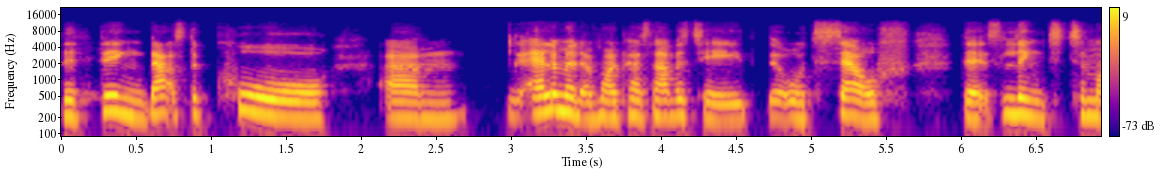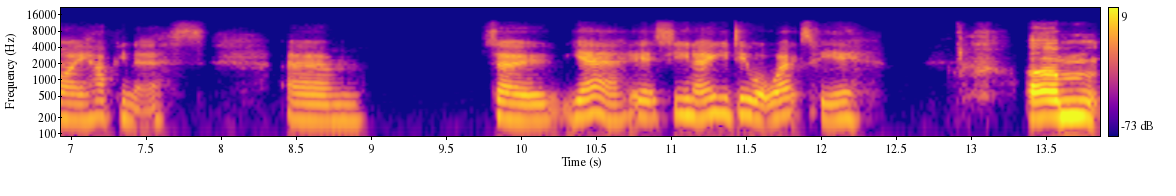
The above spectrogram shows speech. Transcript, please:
the thing. That's the core um, element of my personality or self that's linked to my happiness. Um, so yeah, it's, you know, you do what works for you. Um,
